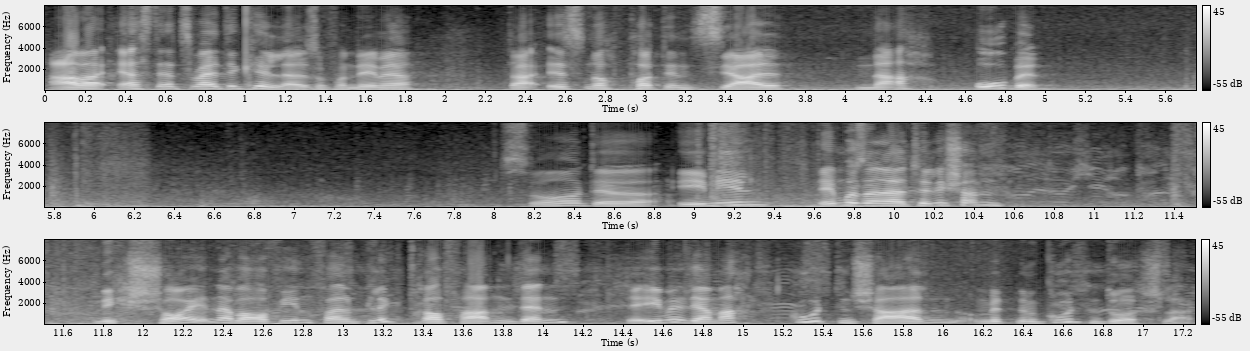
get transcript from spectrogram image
Aber erst der zweite Kill. Also von dem her, da ist noch Potenzial nach oben. So, der Emil, den muss er natürlich schon nicht scheuen, aber auf jeden Fall einen Blick drauf haben, denn der Emil, der macht guten Schaden und mit einem guten Durchschlag.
